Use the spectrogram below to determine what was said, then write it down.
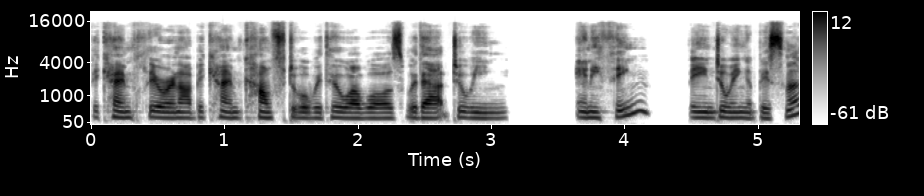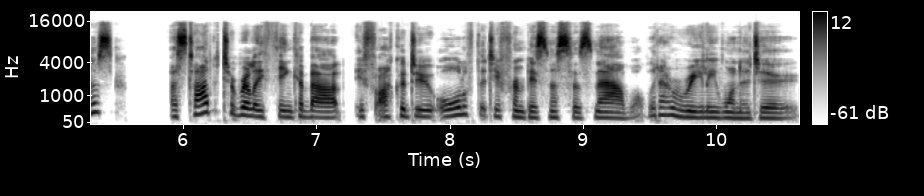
became clearer and I became comfortable with who I was without doing anything, being doing a business. I started to really think about if I could do all of the different businesses now, what would I really want to do?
